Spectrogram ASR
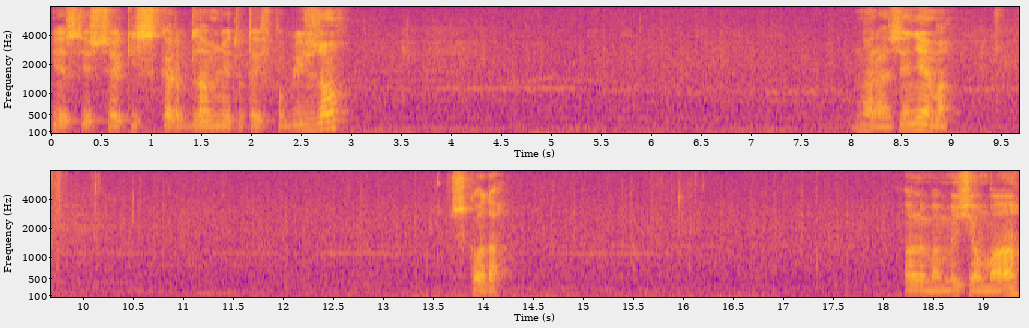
Jest jeszcze jakiś skarb dla mnie tutaj w pobliżu? Na razie nie ma. Szkoda. Ale mamy zioma.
